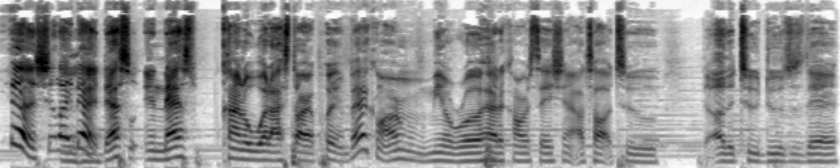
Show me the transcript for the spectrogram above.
Yeah, shit like that. Mm-hmm. That's and that's kind of what I started putting back on. I remember me and Roy had a conversation. I talked to the other two dudes was there,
